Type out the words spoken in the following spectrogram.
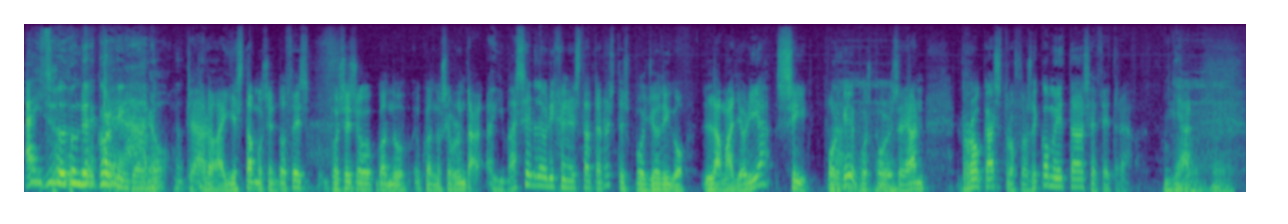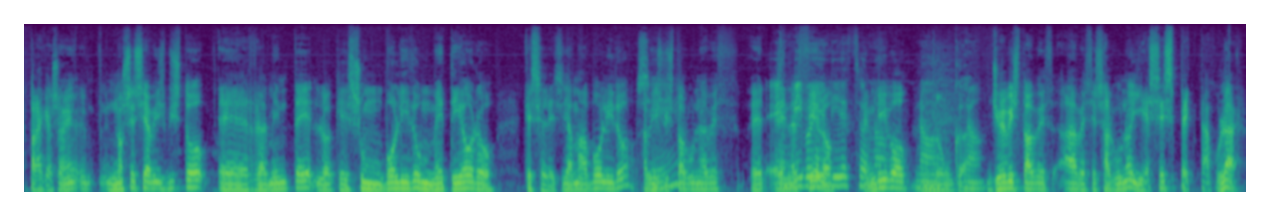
hay todo un recorrido. Claro, claro, ahí estamos. Entonces, pues eso, cuando, cuando se pregunta, ¿y va a ser de origen extraterrestre? Pues yo digo, la mayoría sí. ¿Por qué? Pues porque serán rocas, trozos de cometas, etcétera. Ya. Para que os- no sé si habéis visto eh, realmente lo que es un bólido, un meteoro que se les llama bólido. ¿Habéis Sí. visto alguna vez eh, en, En el vivo y en cielo? directo, en no, vivo. no, Nunca. no. Yo he visto a vez- a veces alguno y es espectacular.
